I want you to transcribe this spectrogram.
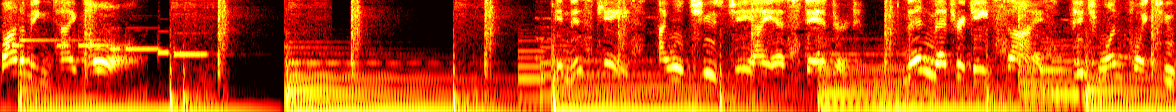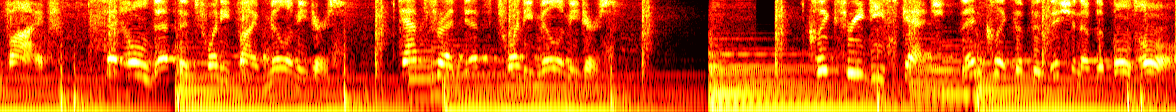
Bottoming type hole. In this case, I will choose JIS standard. Then metric 8 size, pitch 1.25. Set hole depth at 25 millimeters. Tap thread depth 20 millimeters. Click 3D sketch, then click the position of the bolt hole.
